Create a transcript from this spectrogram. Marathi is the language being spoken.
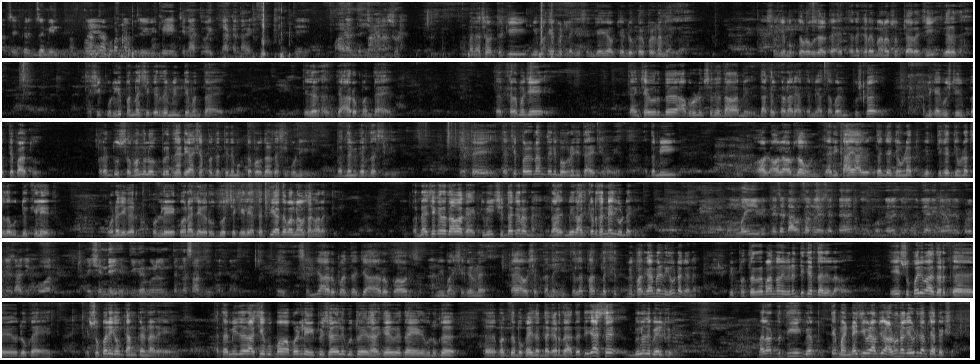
पन्नास एकर जमीन मुख्यमंत्री विखे यांचे नातेवाईक लाटत आहेत. ते आनंद आहे मला असं वाटतं की मी मागे म्हटलं की संजय रावच्या डोक्यावर परिणाम झाला आहे. असे जे मुक्तफळ उधळत आहेत त्यांना खरं मानसोपचाराची गरज आहे. अशी कुठली पन्नास एकर जमीन ते म्हणतायत ते जर जे आरोप म्हणतायत तर खरं म्हणजे त्यांच्याविरुद्ध आबरूणिक दावा मी दाखल करणार आहे. आता मी आतापर्यंत पुष्कळ आम्ही काही गोष्टी पथ्य पाळतो. परंतु समंग लोकप्रियतेसाठी अशा पद्धतीने मुक्त उधळत असेल कोणी बदनामी करत असतील तर ते त्याचे परिणाम त्यांनी भोगण्याची तयारी ठेवावी आता. आता मी ऑल ऑल आऊट जाऊन त्यांनी काय आय- त्यांच्या जीवनात व्यक्तिगत जीवनात सुद्धा उद्योग केलेत कोणाचे घर फोडले कोणाचे घर उद्ध्वस्त केले आता ती आता मला नाव सांगावं लागतील. पन्नास एकर दावा काय? तुम्ही सिद्ध करा ना. रा मी राजकारण संन्यास घेऊन टाकेन. मुंबई विकण्याचा डाव चालू आहे सध्या. नरेंद्र मोदी आणि देवेंद्र फडणवीस अजित पवार आणि शिंदे हे तिघं मिळून त्यांना साथ देत आहेत. संजय आरोपाताच्या आरोपावर मी भाष्य करणं काय आवश्यकता नाही. त्याला फार लक्ष मी फार गांभीर्याने घेऊ नका ना. मी पत्रकार बांधवांना विनंती करत आलेलो आहोत. हे सुपरिवार लोक आहेत. हे सुपारी घेऊन काम करणार आहे आता मी जर अशी उपमा वापरली पिसळलेले कुत्रे सारखे लोक फक्त भोकाई धंदा करतात तर ते जास्त बिलो द बेल्ट होईल. मला वाटतं ती वेळ ते म्हणण्याची वेळ आमच्या आणू नका एवढीच आमची अपेक्षा आहे.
